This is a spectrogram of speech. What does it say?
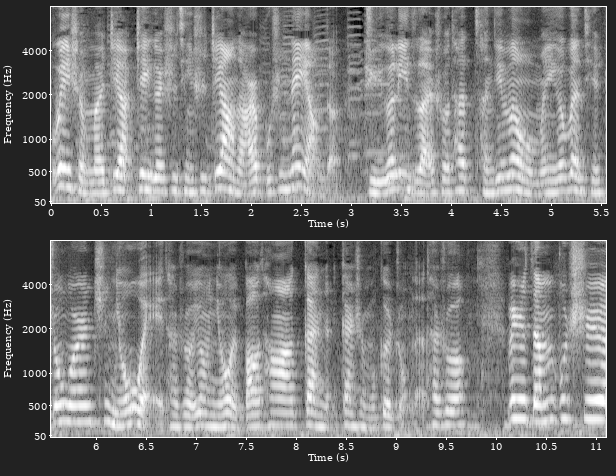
为什么这样？这个事情是这样的，而不是那样的？举一个例子来说，他曾经问我们一个问题：中国人吃牛尾，他说用牛尾煲汤啊，干干什么各种的。他说，为什么咱们不吃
